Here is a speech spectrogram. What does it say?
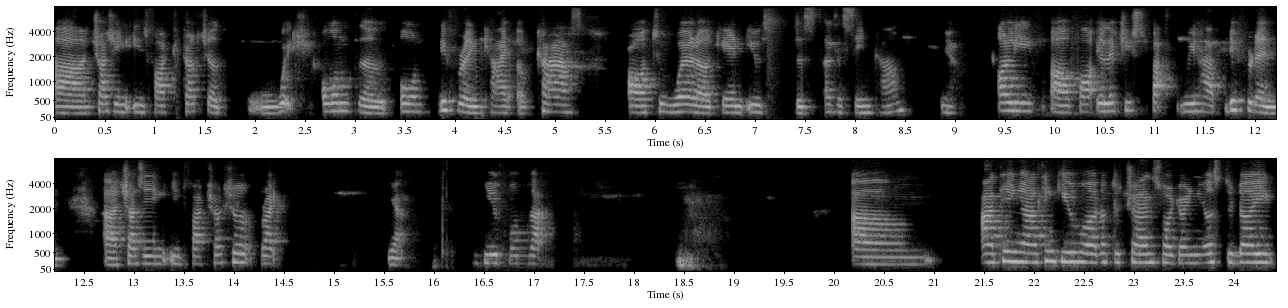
uh, charging infrastructure, which own the own different kind of cars or two-wheeler can use this at the same time. Yeah. Only uh, for electric bus, we have different uh, charging infrastructure, right? Yeah. Thank you for that. Um, I think uh, thank you, uh, Dr. Chan, for joining us today.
